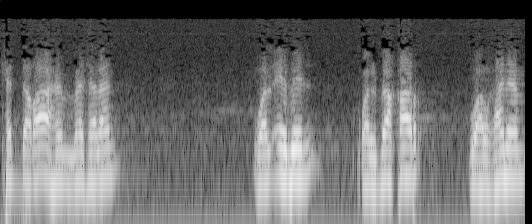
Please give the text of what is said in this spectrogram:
كالدراهم مثلا والإبل والبقر والغنم.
